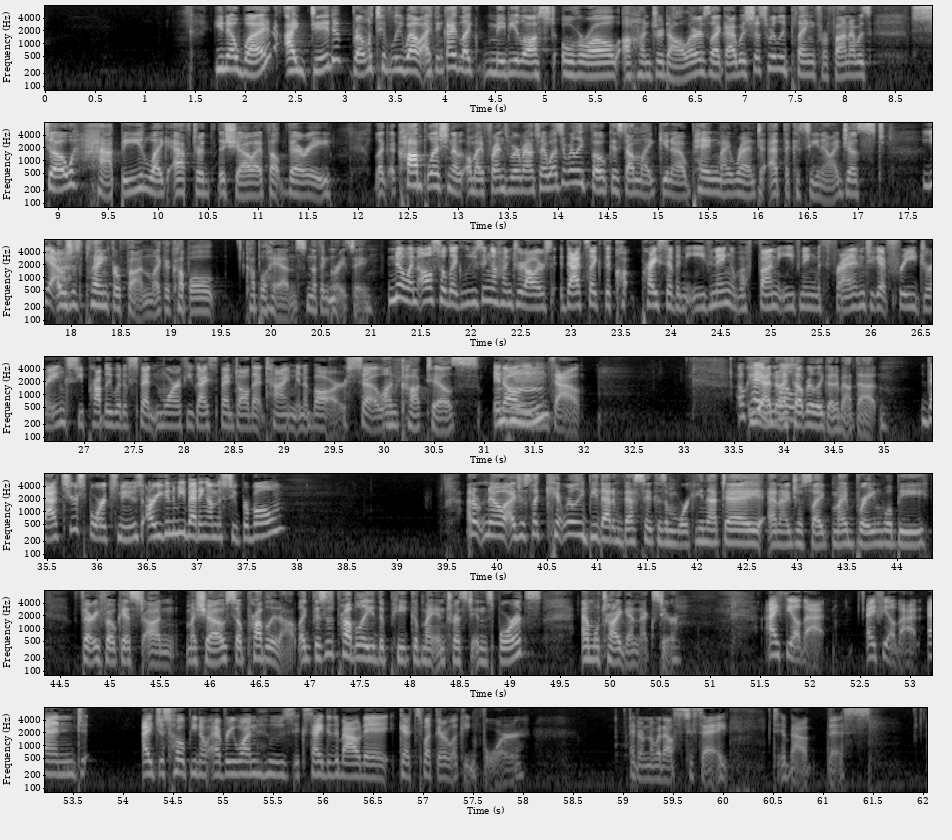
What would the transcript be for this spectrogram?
You know what? I did relatively well. I think I like maybe lost overall a hundred dollars. Like I was just really playing for fun. I was so happy. Like after the show, I felt very like accomplished, and all my friends were around. So I wasn't really focused on like you know paying my rent at the casino. I just yeah, I was just playing for fun, like a couple couple hands, nothing crazy. No, and also like losing a hundred dollars. That's like the co- price of an evening of a fun evening with friends. You get free drinks. You probably would have spent more if you guys spent all that time in a bar. So on cocktails, it mm-hmm. all evens out. Okay. Yeah, no, well, I felt really good about that. That's your sports news. Are you going to be betting on the Super Bowl? I don't know. I just like can't really be that invested because I'm working that day, and I just like my brain will be very focused on my show, so probably not. Like this is probably the peak of my interest in sports, and we'll try again next year. I feel that. I feel that. And I just hope, you know, everyone who's excited about it gets what they're looking for. I don't know what else to say about this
